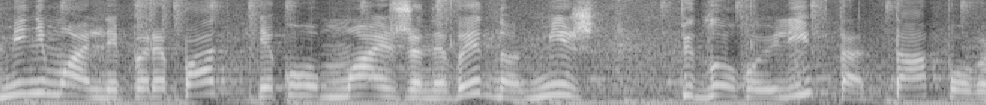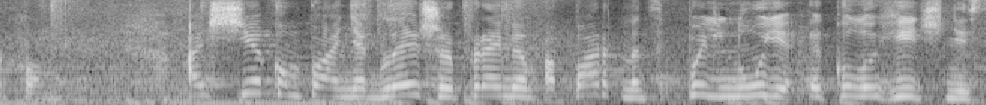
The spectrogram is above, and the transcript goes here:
мінімальний перепад, якого майже не видно між підлогою ліфта та поверхом. А ще компанія Glacier Premium Apartments пильнує екологічність.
